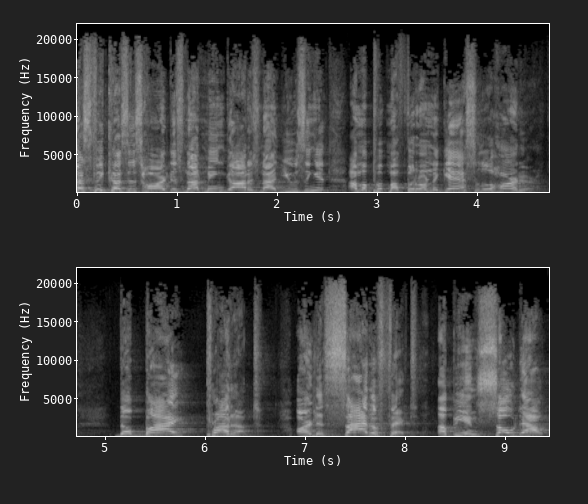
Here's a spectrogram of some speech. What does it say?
Just because it's hard does not mean God is not using it. I'm gonna put my foot on the gas a little harder. The byproduct or the side effect of being sold out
